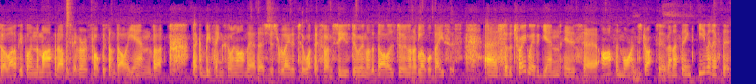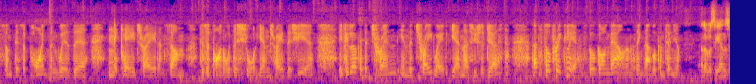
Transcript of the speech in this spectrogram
So a lot of people in the market obviously are very focused on dollar yen, but there can be things going on there that's just related to what the FOMC is doing or the dollar is doing on a global basis. Uh, so the trade weighted yen is uh, often more instructive, and I think even if there's some disappointment with the Nikkei trade and some disappointment with the short yen trade this year, if you look at the trend in the trade weighted yen, as you suggest, that's still pretty clear. It's still going down, and I think that will continue. And it was Jens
